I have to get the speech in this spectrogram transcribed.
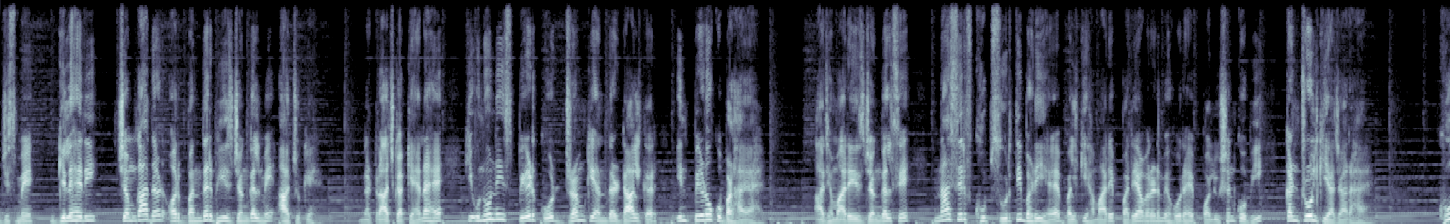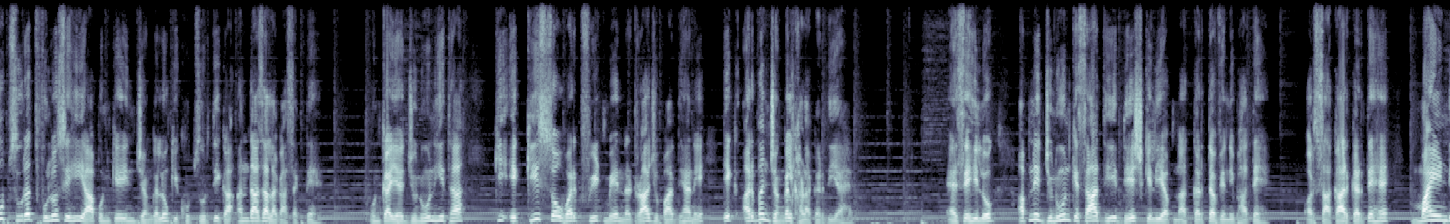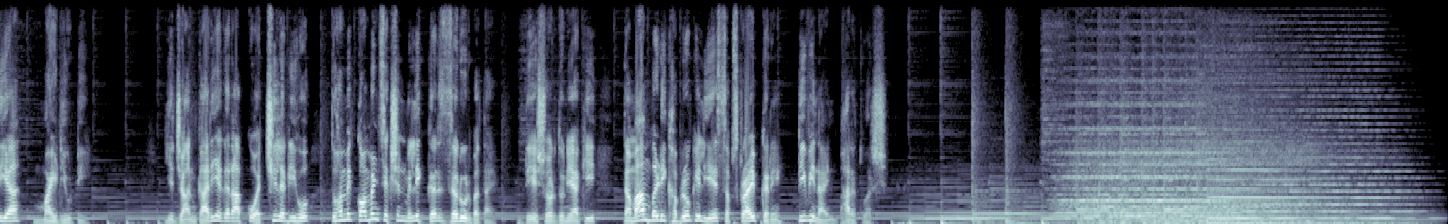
जिसमें गिलहरी, चमगादड़ और बंदर भी इस जंगल में आ चुके हैं। नटराज का कहना है कि उन्होंने इस पेड़ को ड्रम के अंदर डालकर इन पेड़ों को बढ़ाया है। आज हमारे इस जंगल से न सिर्फ़ खूबसूरती बढ़ी है, बल्कि हमारे पर्यावरण में हो रहे पॉल्यूशन को भी कंट्रोल किया जा रहा है। खूबसूरत फूलों से ही आप उनके इन जंगलों की खूबसूरती का अंदाज़ा लगा सकते हैं। उनका यह जुनून ही था कि 2100 वर्ग फीट में नटराज उपाध्याय ने एक अर्बन जंगल खड़ा कर दिया है। ऐसे ही लोग अपने जुनून के साथ ही देश के लिए अपना कर्तव्य निभाते हैं और साकार करते हैं माई इंडिया माई ड्यूटी ये जानकारी अगर आपको अच्छी लगी हो तो हमें कमेंट सेक्शन में लिखकर ज़रूर बताएँ। देश और दुनिया की तमाम बड़ी खबरों के लिए सब्सक्राइब करें टीवी नाइन भारतवर्ष।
